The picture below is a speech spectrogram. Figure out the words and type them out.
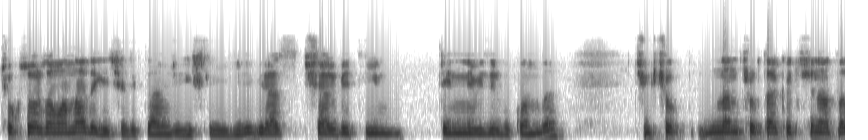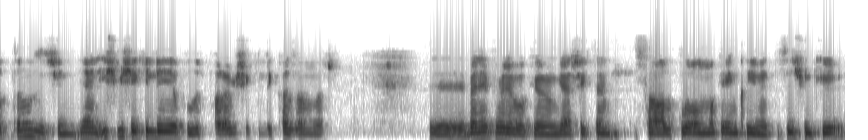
çok zor zamanlar da geçirdik daha önce işle ilgili. Biraz şerbetliyim denilebilir bu konuda. Çünkü çok bundan çok daha kötüsünü atlattığımız için yani iş bir şekilde yapılır, para bir şekilde kazanılır. Ee, ben hep öyle bakıyorum. Gerçekten sağlıklı olmak en kıymetlisi. Çünkü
